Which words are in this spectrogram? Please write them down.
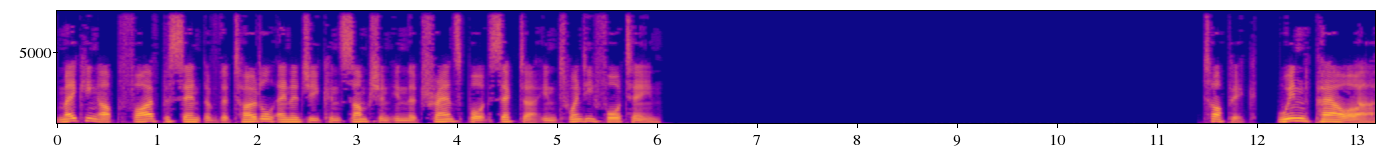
making up 5% of the total energy consumption in the transport sector in 2014. Topic: Wind power.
